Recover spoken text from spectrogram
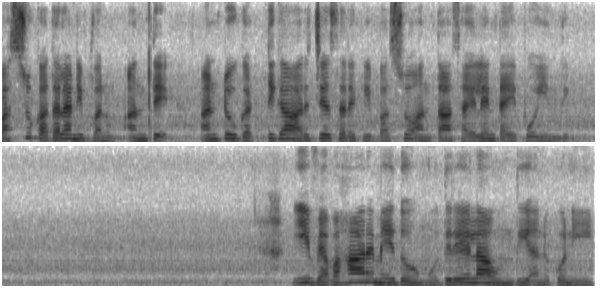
బస్సు కదలనివ్వను అంతే అంటూ గట్టిగా అరిచేసరికి బస్సు అంతా సైలెంట్ అయిపోయింది. ఈ వ్యవహారమేదో ముదిరేలా ఉంది అనుకొని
